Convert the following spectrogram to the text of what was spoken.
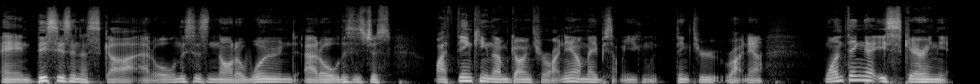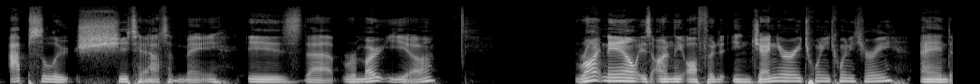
And this isn't a scar at all. And this is not a wound at all. This is just my thinking that I'm going through right now. Maybe something you can think through right now. One thing that is scaring the absolute shit out of me is that remote year right now is only offered in January 2023 and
